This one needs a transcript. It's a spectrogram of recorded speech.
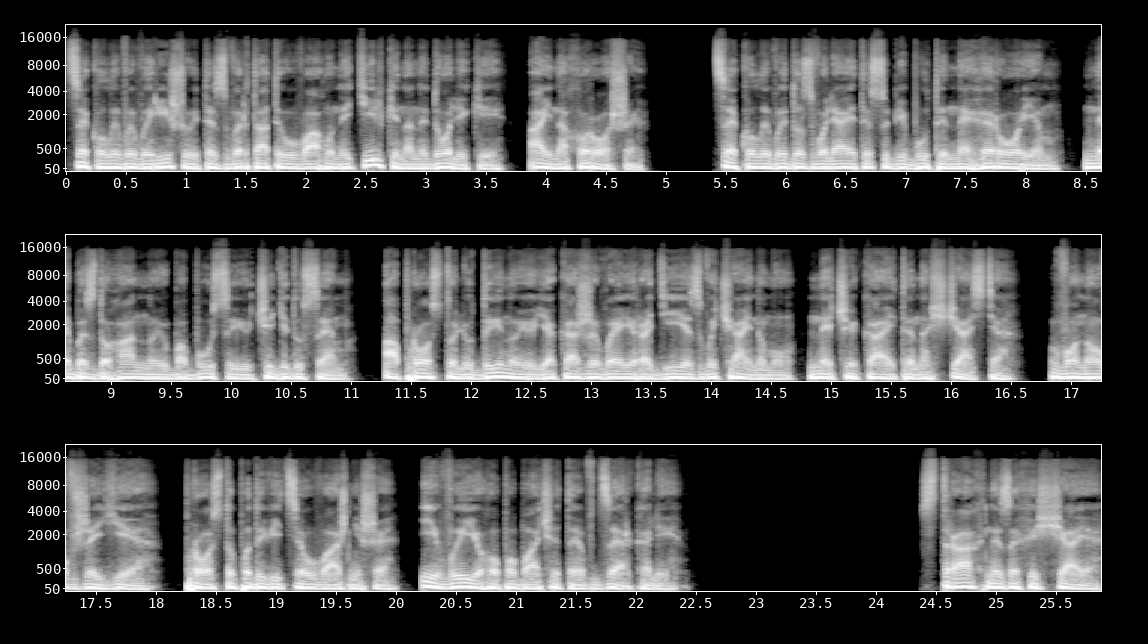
це коли ви вирішуєте звертати увагу не тільки на недоліки, а й на хороше. Це коли ви дозволяєте собі бути не героєм, не бездоганною бабусею чи дідусем, а просто людиною, яка живе і радіє звичайному. Не чекайте на щастя. Воно вже є. Просто подивіться уважніше, і ви його побачите в дзеркалі. Страх не захищає,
